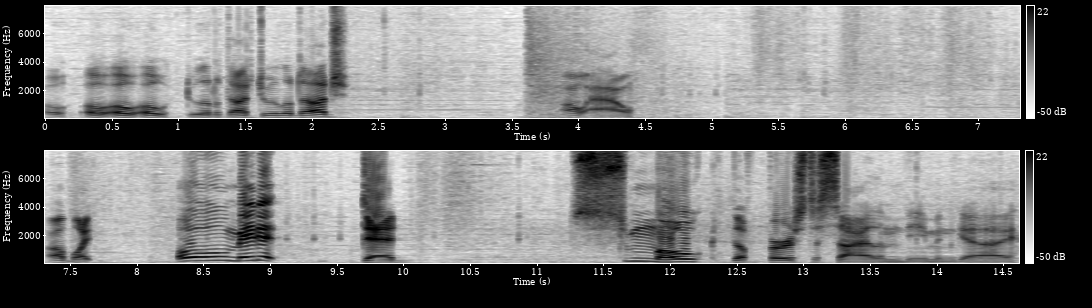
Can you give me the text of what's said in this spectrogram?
Oh, oh, oh, oh. Do a little dodge. Do a little dodge. Oh, ow. Oh, boy. Oh, made it. Dead. Smoke the first Asylum Demon guy.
